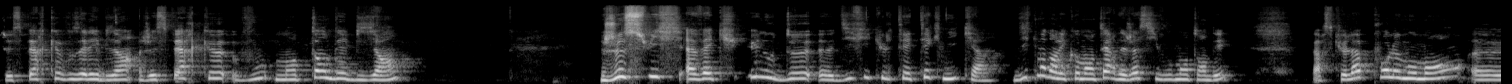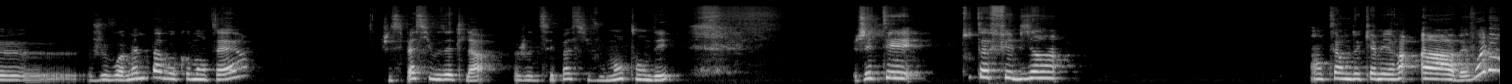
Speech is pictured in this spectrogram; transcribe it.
J'espère que vous allez bien. J'espère que vous m'entendez bien. Je suis avec une ou deux euh, difficultés techniques. Dites-moi dans les commentaires déjà si vous m'entendez. Parce que là, pour le moment, euh, je ne vois même pas vos commentaires. Je ne sais pas si vous êtes là. Je ne sais pas si vous m'entendez. J'étais tout à fait bien en termes de caméra. Ah, ben voilà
